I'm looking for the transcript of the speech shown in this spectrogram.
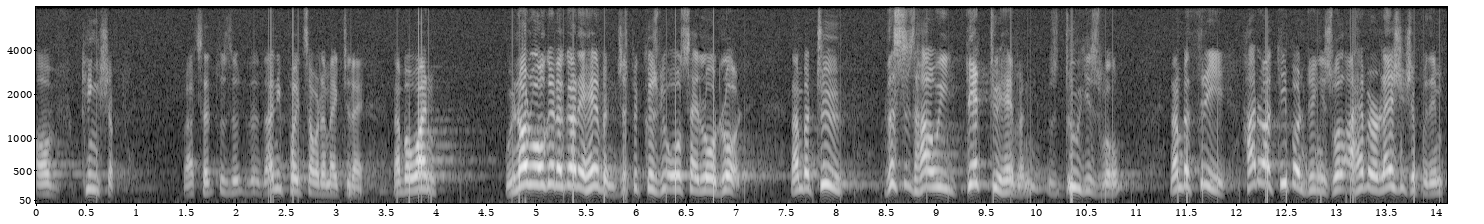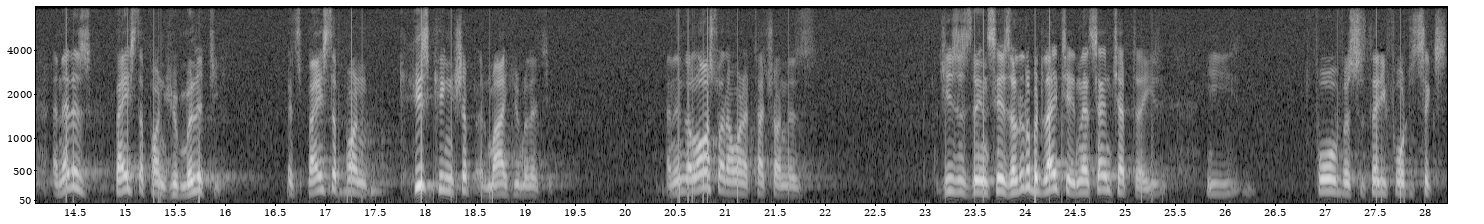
of kingship. Right? So that was the, the only points I want to make today. Number one, we're not all going to go to heaven just because we all say, Lord, Lord. Number two, this is how we get to heaven, is do his will. Number three, how do I keep on doing His will? I have a relationship with Him, and that is based upon humility. It's based upon His kingship and my humility. And then the last one I want to touch on is Jesus then says a little bit later in that same chapter, he, he, 4 verses 34 to 6,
